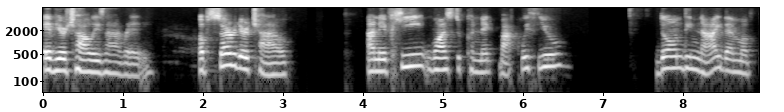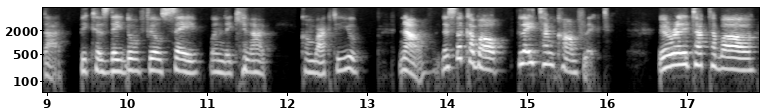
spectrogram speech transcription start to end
if your child is not ready. Observe your child. And if he wants to connect back with you, don't deny them of that because they don't feel safe when they cannot come back to you. Now, let's talk about playtime conflict we already talked about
